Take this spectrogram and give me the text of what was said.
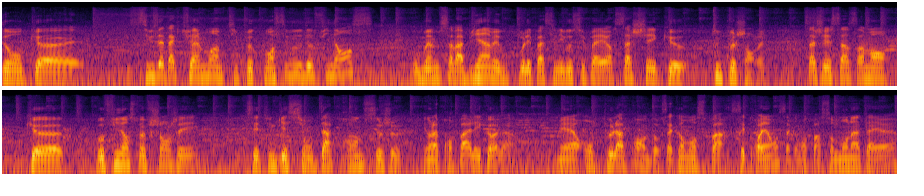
Donc euh, si vous êtes actuellement un petit peu coincé au niveau de finances, ou même ça va bien mais vous voulez passer au niveau supérieur, sachez que tout peut changer. Sachez sincèrement que vos finances peuvent changer, c'est une question d'apprendre ce jeu. Et on ne l'apprend pas à l'école, mais on peut l'apprendre. Donc ça commence par ses croyances, ça commence par son monde intérieur,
